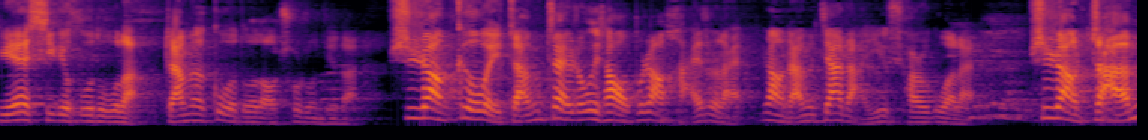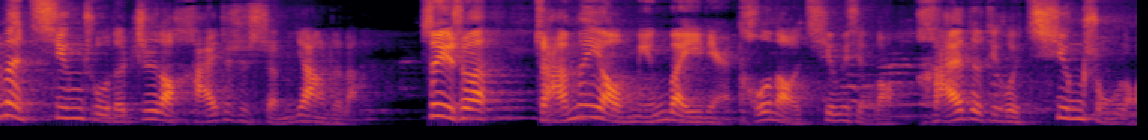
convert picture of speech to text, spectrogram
别稀里糊涂了，咱们过渡到初中阶段，是让各位，咱们在座为啥我不让孩子来，让咱们家长一个圈过来，是让咱们清楚的知道孩子是什么样子的。所以说，咱们要明白一点，头脑清醒了，孩子就会轻松了。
